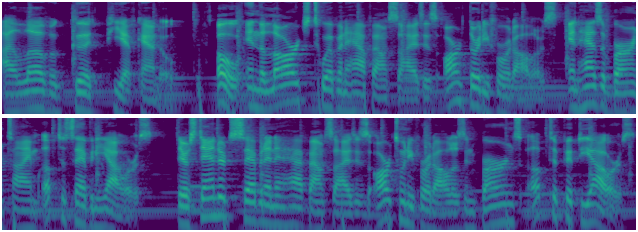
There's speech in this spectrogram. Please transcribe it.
I love a good PF candle. Oh, and the large 12.5 ounce sizes are $34 and has a burn time up to 70 hours. Their standard 7.5 ounce sizes are $24 and burns up to 50 hours.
